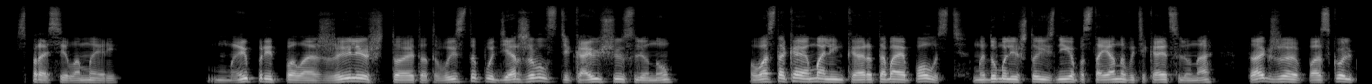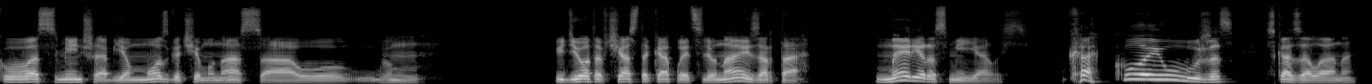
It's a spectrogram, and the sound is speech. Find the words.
— спросила Мэри. «Мы предположили, что этот выступ удерживал стекающую слюну. У вас такая маленькая ротовая полость, мы думали, что из нее постоянно вытекает слюна. Также, поскольку у вас меньше объем мозга, чем у нас, а у... идиотов часто капает слюна изо рта». Мэри рассмеялась. «Какой ужас!» — сказала она.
